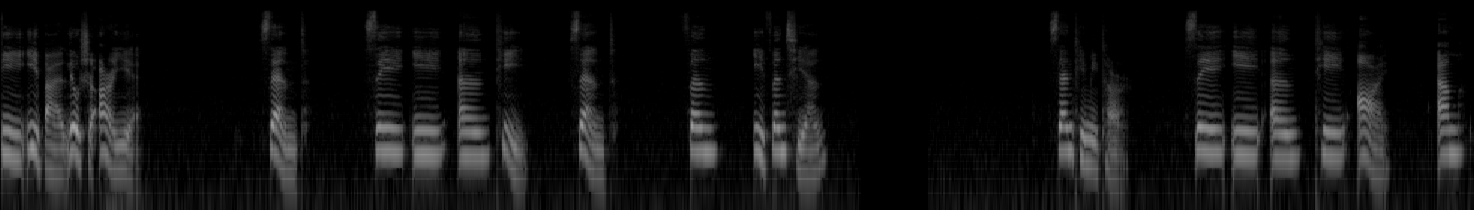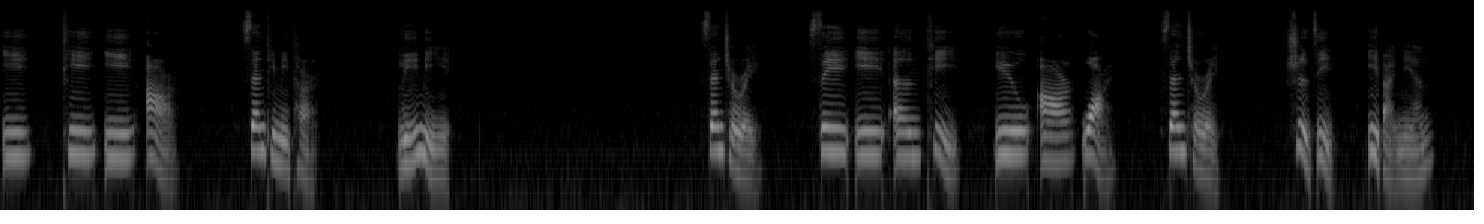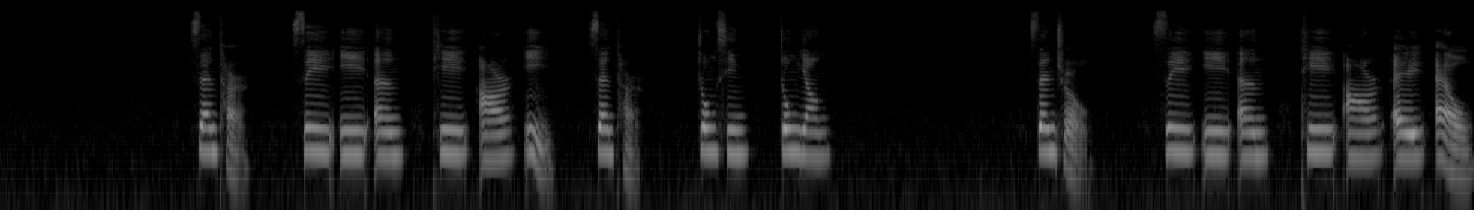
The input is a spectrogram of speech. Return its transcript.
第一百六十二页。cent，c e n t，cent，分，一分钱。centimeter，c e n t i m e t e r，centimeter，厘米。century。C E N T U R Y，century，世纪，一百年。Center，C E N T R E，center，中心，中央。Central，C E N T R A L。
